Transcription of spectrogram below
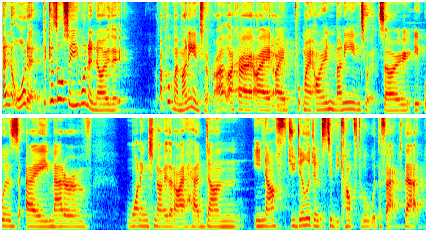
an audit because also you want to know that I put my money into it, right? Like I, I, I put my own money into it. So it was a matter of wanting to know that I had done enough due diligence to be comfortable with the fact that,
